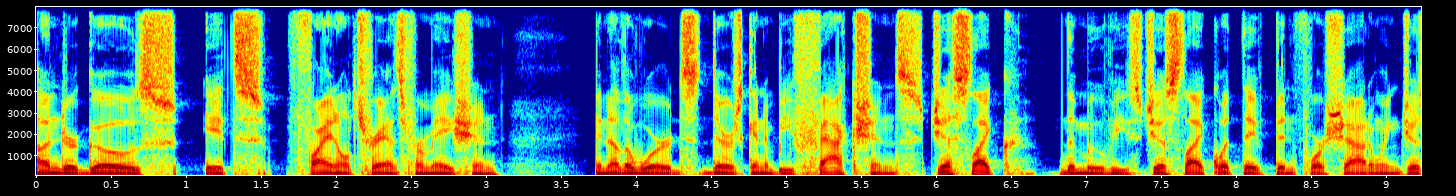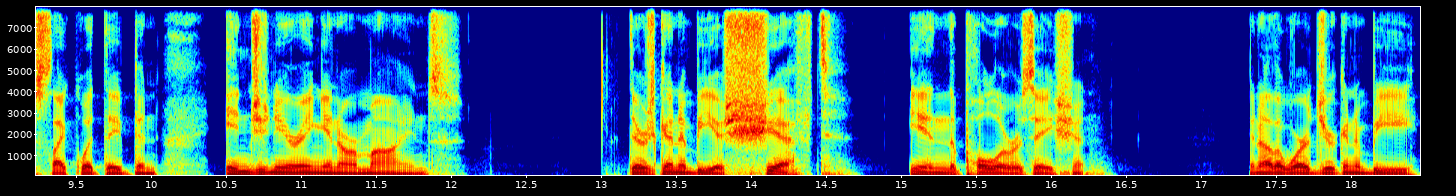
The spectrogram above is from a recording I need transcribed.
undergoes its final transformation. In other words, there's going to be factions, just like the movies, just like what they've been foreshadowing, just like what they've been engineering in our minds. There's going to be a shift in the polarization. In other words, you're going to be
